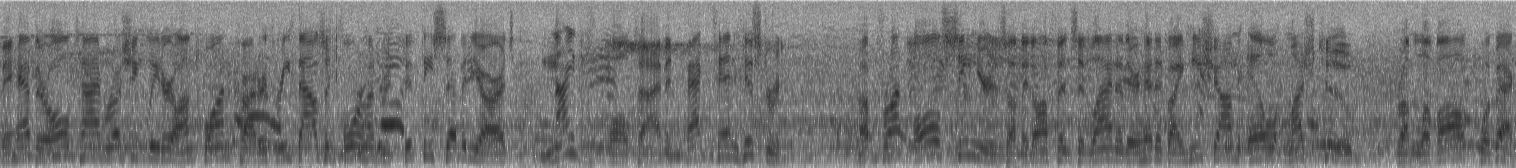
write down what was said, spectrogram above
They have their all-time rushing leader, Antoine Carter, 3,457 yards, ninth all-time in Pac-10 history. Up front, all seniors on the offensive line, and they're headed by Hicham El Mashtoub from Laval, Quebec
